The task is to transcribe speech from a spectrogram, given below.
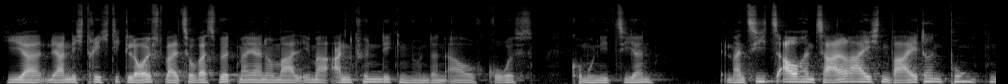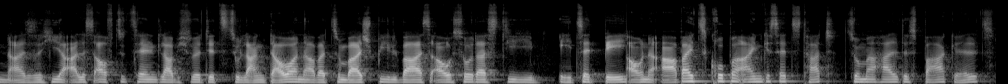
hier ja nicht richtig läuft, weil sowas wird man ja normal immer ankündigen und dann auch groß kommunizieren. Man sieht es auch an zahlreichen weiteren Punkten. Also hier alles aufzuzählen, glaube ich, wird jetzt zu lang dauern. Aber zum Beispiel war es auch so, dass die EZB auch eine Arbeitsgruppe eingesetzt hat zum Erhalt des Bargelds.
